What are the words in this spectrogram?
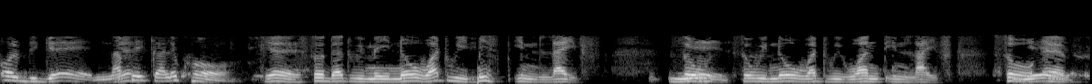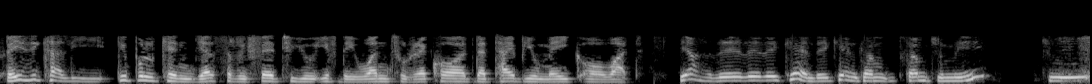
all began. Yeah. Lapha iqale khona. yes, so that we may know what we missed in life. So Yes. so we know what we want in life. So Yes. uh, basically, people can just refer to you if they want to record the type you make or what. Yeah, they, they they can they can come come to me to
